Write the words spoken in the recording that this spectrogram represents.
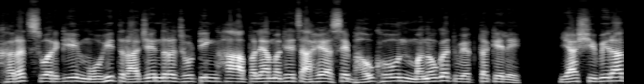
खरंच स्वर्गीय मोहित राजेंद्र झोटिंग हा आपल्यामध्येच आहे असे भाऊक होऊन मनोगत व्यक्त केले. या शिबिरात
